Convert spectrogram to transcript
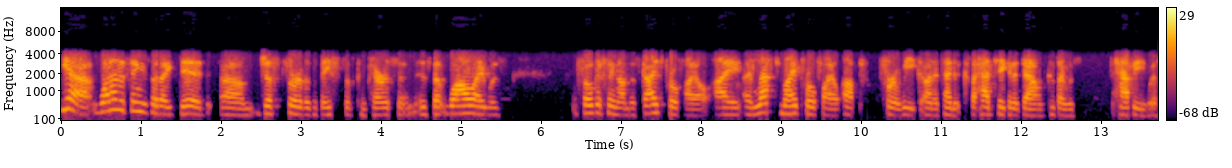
Yeah, one of the things that I did, um, just sort of as a basis of comparison, is that while I was focusing on this guy's profile, I, I left my profile up for a week unattended because I had taken it down because I was happy with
